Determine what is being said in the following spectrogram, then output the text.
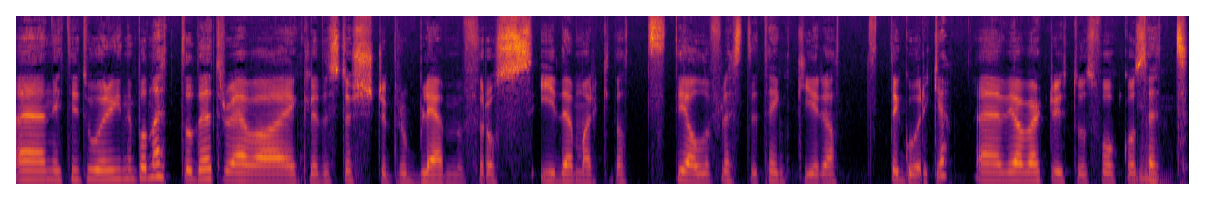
eh, 92-åringene på nett, og det tror jeg var egentlig det største problemet for oss i det markedet. At de aller fleste tenker at det går ikke. Eh, vi har vært ute hos folk og Mm. sett,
